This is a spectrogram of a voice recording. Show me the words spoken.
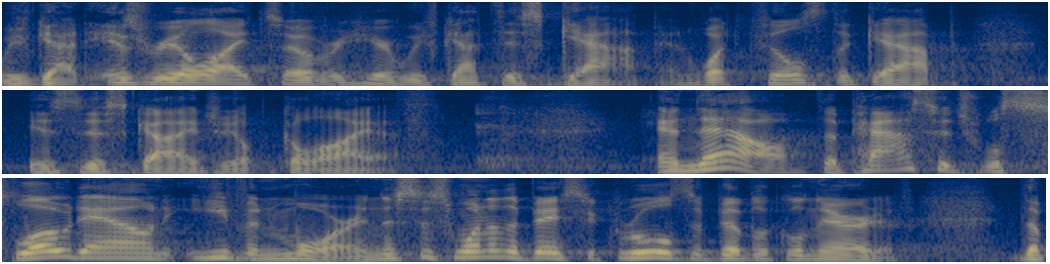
we've got Israelites over here, we've got this gap. And what fills the gap is this guy, Goliath. And now the passage will slow down even more. And this is one of the basic rules of biblical narrative. The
